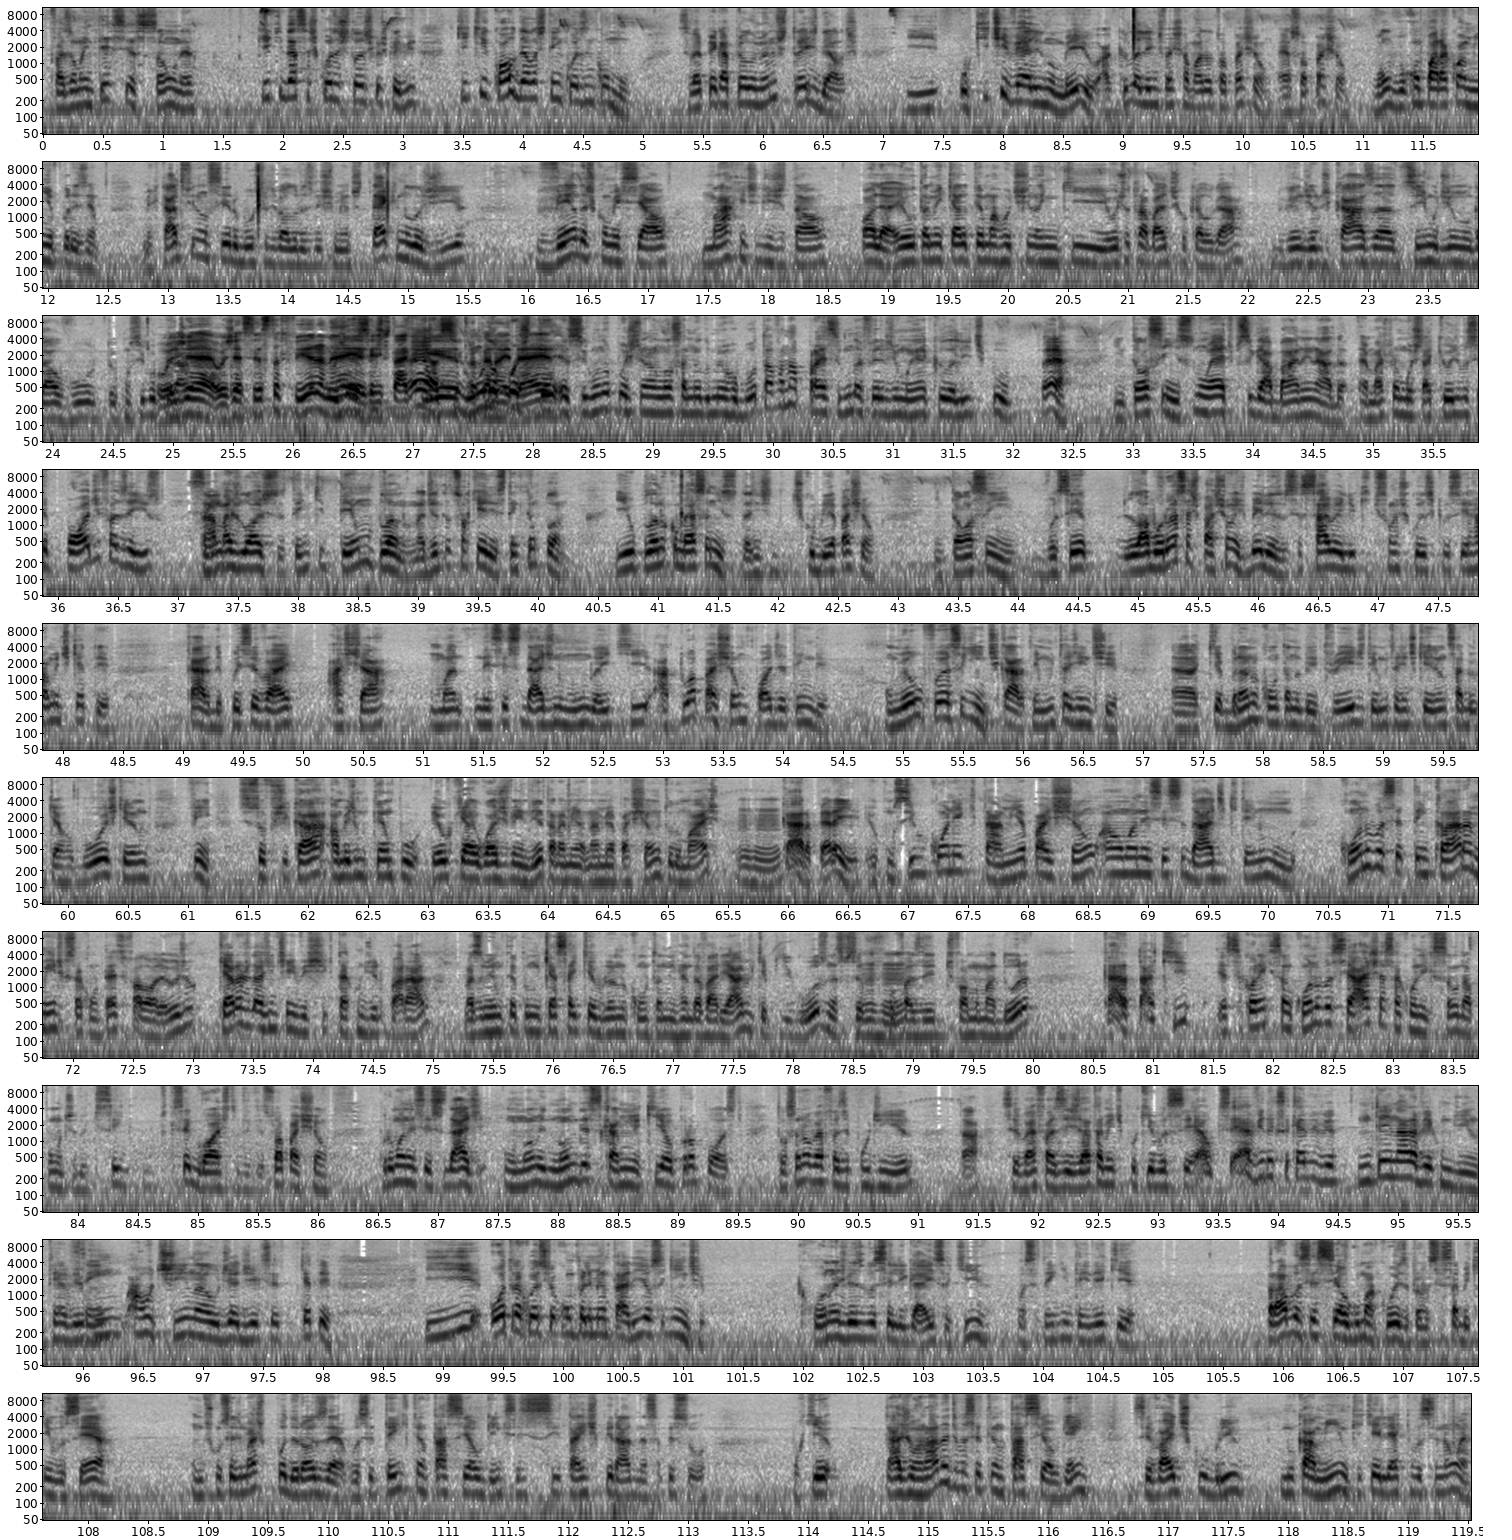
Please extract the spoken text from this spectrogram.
fazer uma interseção, né? O que, que dessas coisas todas que eu escrevi, que, que, qual delas tem coisa em comum? Você vai pegar pelo menos três delas. E o que tiver ali no meio, aquilo ali a gente vai chamar da tua paixão. É a sua paixão. Vamos, vou comparar com a minha, por exemplo. Mercado financeiro, bolsa de valores e investimentos, tecnologia, vendas comercial, marketing digital, Olha, eu também quero ter uma rotina em que hoje eu trabalho de qualquer lugar, ganho dinheiro de casa, cismo de um lugar eu vou, eu consigo operar. Hoje é, hoje é sexta-feira, né? É a gente tá aqui é, segunda eu postei, ideia. Segunda eu postei no lançamento do meu robô, tava na praia segunda-feira de manhã, aquilo ali, tipo, é. Então, assim, isso não é tipo se gabar nem nada. É mais para mostrar que hoje você pode fazer isso, tá? Sim. tá? Mas lógico, você tem que ter um plano. Não adianta só querer, você tem que ter um plano. E o plano começa nisso, da gente descobrir a paixão. Então, assim, você elaborou essas paixões, beleza, você sabe ali o que são as coisas que você realmente quer ter cara, depois você vai achar uma necessidade no mundo aí que a tua paixão pode atender. O meu foi o seguinte, cara, tem muita gente uh, quebrando conta no day trade, tem muita gente querendo saber o que é robôs, querendo, enfim, se sofisticar. Ao mesmo tempo, eu que eu gosto de vender, tá na minha, na minha paixão e tudo mais. Uhum. Cara, peraí, eu consigo conectar a minha paixão a uma necessidade que tem no mundo. Quando você tem claramente que isso acontece, fala, olha, hoje eu quero ajudar a gente a investir que está com dinheiro parado, mas ao mesmo tempo não quer sair quebrando contando em renda variável, que é perigoso, né? Se você uhum. for fazer de forma amadora. Cara, tá aqui. Essa conexão, quando você acha essa conexão da ponte do que você, do que você gosta, do que sua paixão, por uma necessidade, o nome, nome desse caminho aqui é o propósito. Então você não vai fazer por dinheiro, tá? Você vai fazer exatamente porque você é o que você é a vida que você quer viver. Não tem nada a ver com dinheiro, tem a ver Sim. com a rotina, o dia a dia que você quer ter. E outra coisa que eu complementaria é o seguinte: quando às vezes você ligar isso aqui, você tem que entender que para você ser alguma coisa, para você saber quem você é, um dos conselhos mais poderosos é você tem que tentar ser alguém que se está inspirado nessa pessoa. Porque na jornada de você tentar ser alguém, você vai descobrir no caminho o que, que ele é que você não é.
